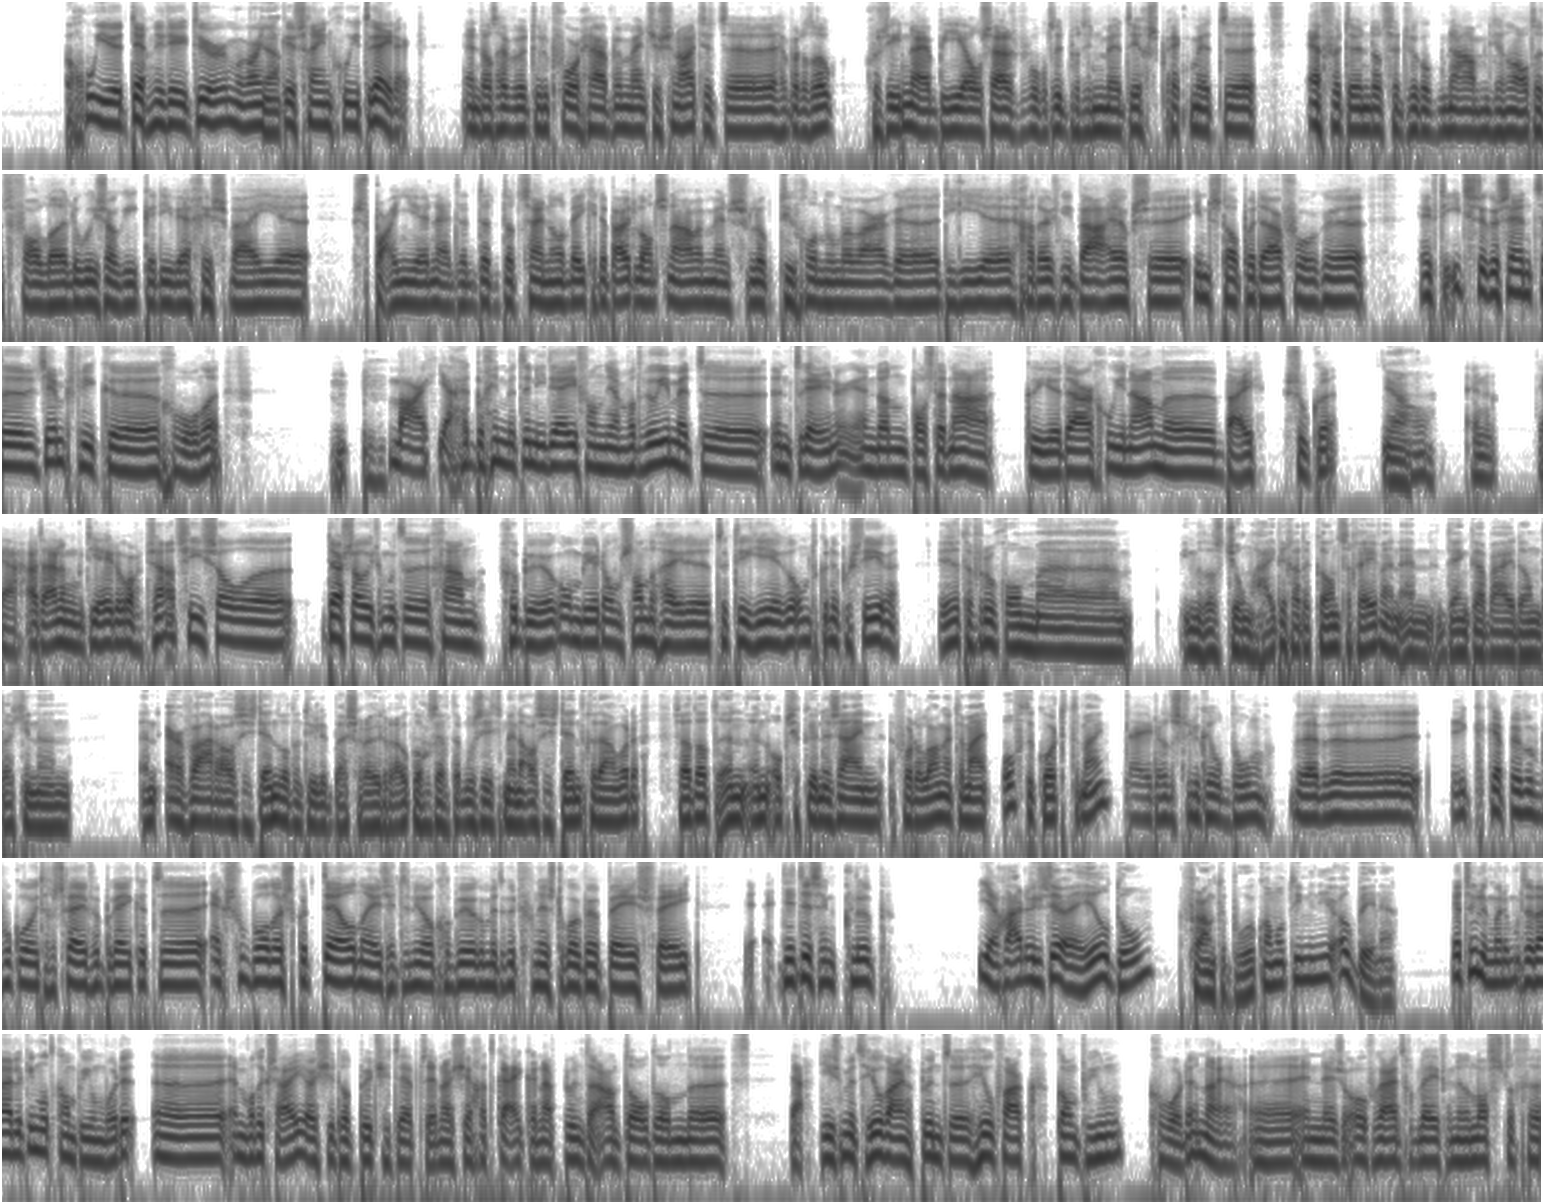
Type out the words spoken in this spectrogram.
goede technisch directeur, maar ja. is geen goede trainer. En dat hebben we natuurlijk vorig jaar bij Manchester United uh, hebben we dat ook gezien. Nou ja, is bijvoorbeeld in, met, in gesprek met uh, Everton. Dat zijn natuurlijk ook namen die dan altijd vallen. Luis Enrique die weg is bij uh, Spanje. Nee, dat, dat, zijn dan een beetje de buitenlandse namen. Mensen zullen ook Tuchel noemen, waar die gaat heus niet bij Ajax instappen. Daarvoor heeft hij iets te recent de Champions League gewonnen. Maar ja, het begint met een idee van ja, wat wil je met een trainer? En dan pas daarna kun je daar goede namen bij zoeken. Ja. En ja, uiteindelijk moet die hele organisatie zal, uh, daar zoiets moeten gaan gebeuren om weer de omstandigheden te creëren om te kunnen presteren. Is het te vroeg om uh, iemand als John Heidegger de kans te geven? En, en denk daarbij dan dat je een, een ervaren assistent, wat natuurlijk bij Schreuder ook al gezegd, dat moest iets met een assistent gedaan worden. Zou dat een, een optie kunnen zijn voor de lange termijn of de korte termijn? Nee, dat is natuurlijk heel dom. We hebben, ik, ik heb in mijn boek ooit geschreven, breek het uh, ex-voetballers kartel. Nee, zit er nu ook gebeuren met Ruud van Nistelrooy bij PSV dit is een club. Ja, waar dus... Is heel dom. Frank de Boer kwam op die manier ook binnen. Ja, tuurlijk, maar er moet uiteindelijk iemand kampioen worden. Uh, en wat ik zei, als je dat budget hebt en als je gaat kijken naar puntenaantal, dan uh, ja, die is met heel weinig punten heel vaak kampioen geworden. Nou ja, uh, en is overeind gebleven in een lastig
